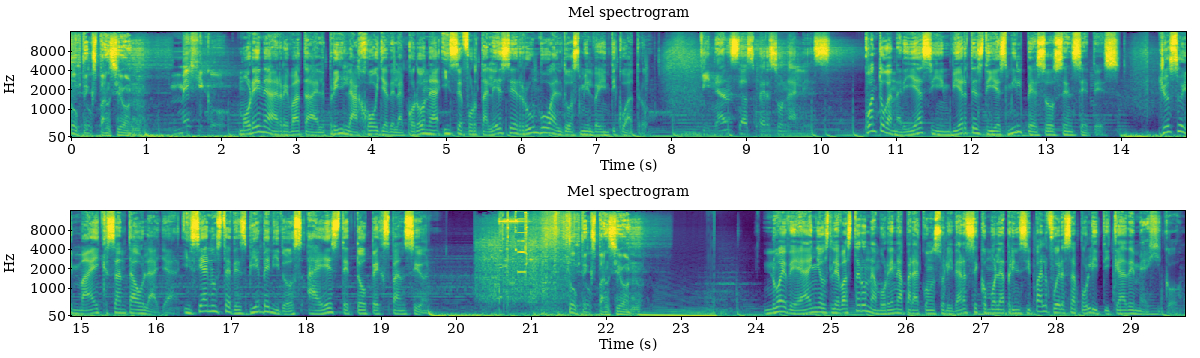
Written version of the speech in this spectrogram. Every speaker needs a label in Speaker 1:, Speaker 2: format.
Speaker 1: Top Expansión.
Speaker 2: México. Morena arrebata al PRI la joya de la corona y se fortalece rumbo al 2024. Finanzas personales. ¿Cuánto ganarías si inviertes 10 mil pesos en CETES? Yo soy Mike Santaolalla y sean ustedes bienvenidos a este Top Expansión.
Speaker 1: Top Expansión.
Speaker 2: Nueve años le bastaron a Morena para consolidarse como la principal fuerza política de México.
